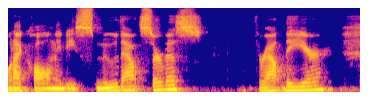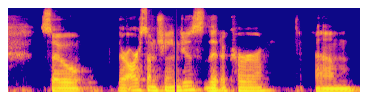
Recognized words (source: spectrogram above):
what I call maybe smooth out service throughout the year. So there are some changes that occur um,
